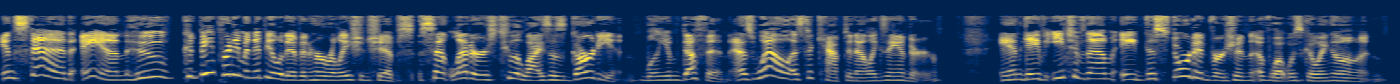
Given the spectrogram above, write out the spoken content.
Instead, Anne, who could be pretty manipulative in her relationships, sent letters to Eliza's guardian, William Duffin, as well as to Captain Alexander. Anne gave each of them a distorted version of what was going on.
